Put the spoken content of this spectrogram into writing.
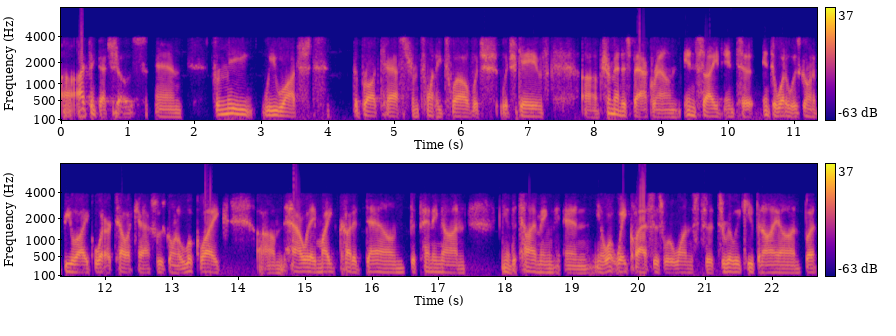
uh, I think that shows. And for me, we watched the broadcasts from 2012, which which gave uh, tremendous background, insight into into what it was going to be like, what our telecast was going to look like, um, how they might cut it down depending on you know the timing and you know what weight classes were ones to to really keep an eye on. But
